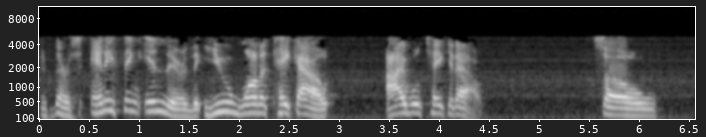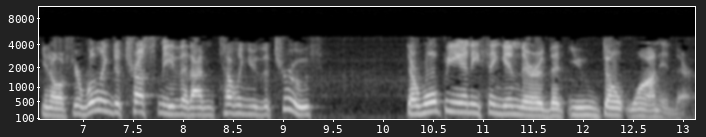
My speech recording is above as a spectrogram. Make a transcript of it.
If there's anything in there that you want to take out, I will take it out. So, you know, if you're willing to trust me that I'm telling you the truth, there won't be anything in there that you don't want in there.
